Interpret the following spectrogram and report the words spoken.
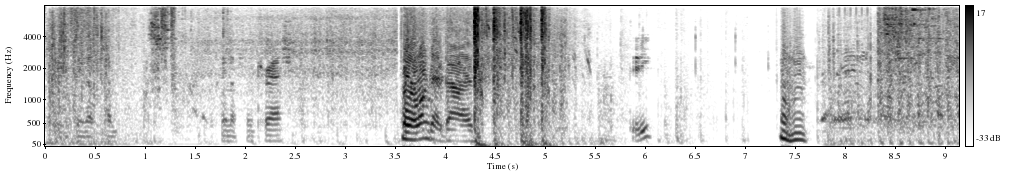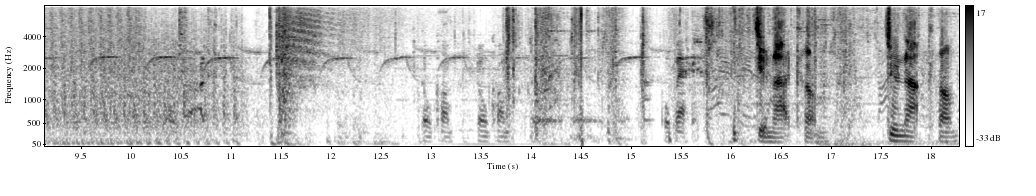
Clean up some. Clean up some trash. Well, guy died. Did he? Mm-hmm. Don't come. Don't come. Go back. Do not come. Do not come.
